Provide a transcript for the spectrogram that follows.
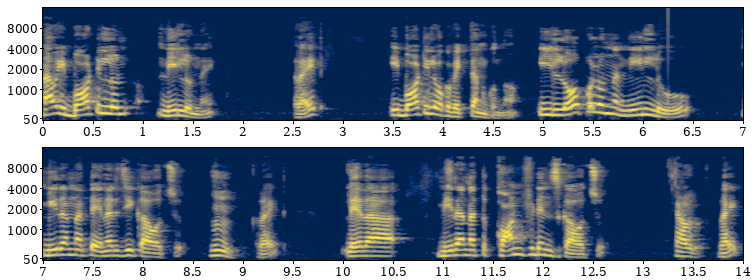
నా ఈ బాటిల్లో నీళ్ళు ఉన్నాయి రైట్ ఈ బాటిల్ ఒక వ్యక్తి అనుకుందాం. ఈ లోపల ఉన్న నీళ్ళు మీరన్నట్టు ఎనర్జీ కావచ్చు రైట్ లేదా మీరన్నట్టు కాన్ఫిడెన్స్ కావచ్చు అవును. రైట్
